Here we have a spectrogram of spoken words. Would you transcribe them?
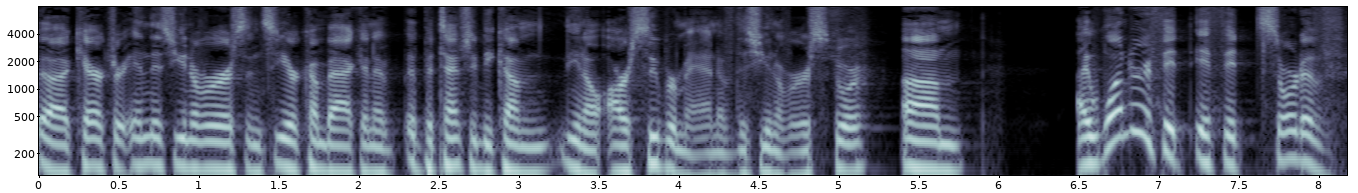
uh, character in this universe and see her come back and uh, potentially become, you know, our Superman of this universe, Sure. Um, I wonder if it if it sort of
